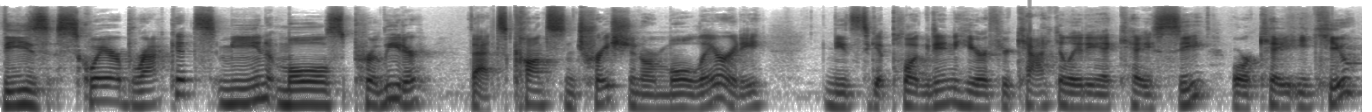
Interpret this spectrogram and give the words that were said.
These square brackets mean moles per liter. That's concentration or molarity needs to get plugged in here if you're calculating a Kc or KEQ.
